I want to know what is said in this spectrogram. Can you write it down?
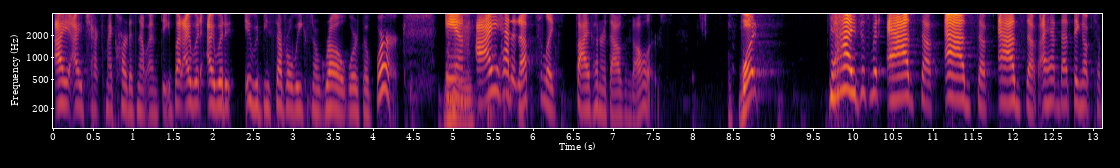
I, I checked my card is now empty, but I would I would it would be several weeks in a row worth of work. And I had it up to like five hundred thousand dollars. what? Yeah, I just would add stuff, add stuff, add stuff. I had that thing up to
